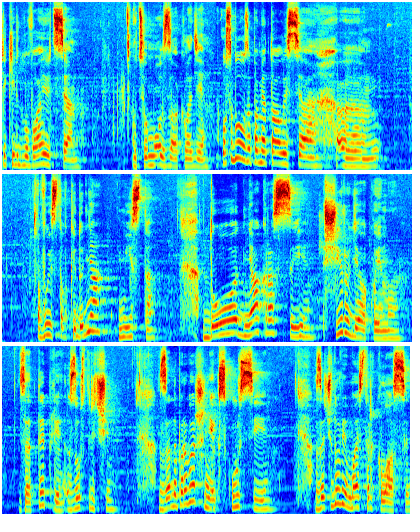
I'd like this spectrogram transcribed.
які відбуваються у цьому закладі. Особливо запам'яталися е, виставки до Дня міста, до Дня краси. Щиро дякуємо за теплі зустрічі, за неперевершені екскурсії, за чудові майстер-класи.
